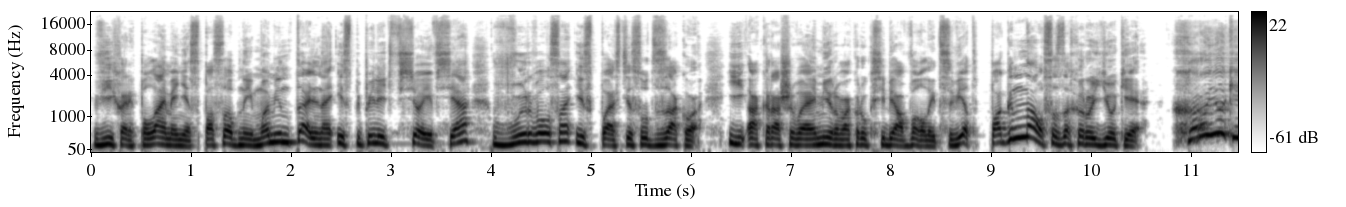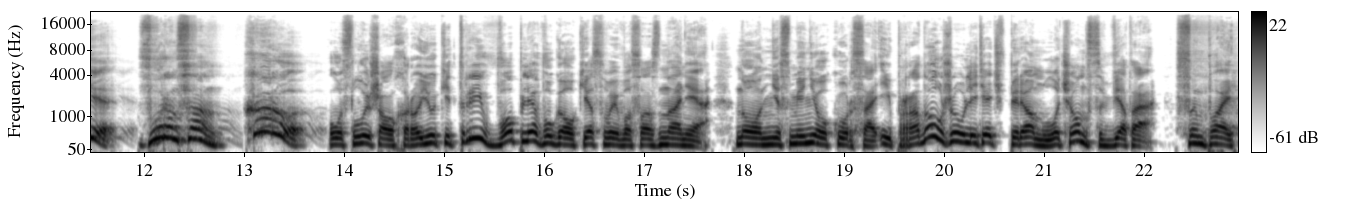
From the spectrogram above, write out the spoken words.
Вихрь пламени, способный моментально испепелить все и вся, вырвался из пасти Судзаку и, окрашивая мир вокруг себя в алый цвет, погнался за Харуюки. «Харуюки! Ворон-сан! Хару!» Услышал Харуюки три вопля в уголке своего сознания, но он не сменил курса и продолжил лететь вперед лучом света. «Сэмпай,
